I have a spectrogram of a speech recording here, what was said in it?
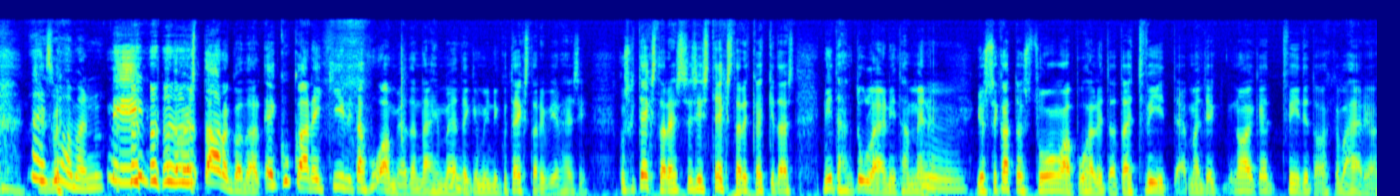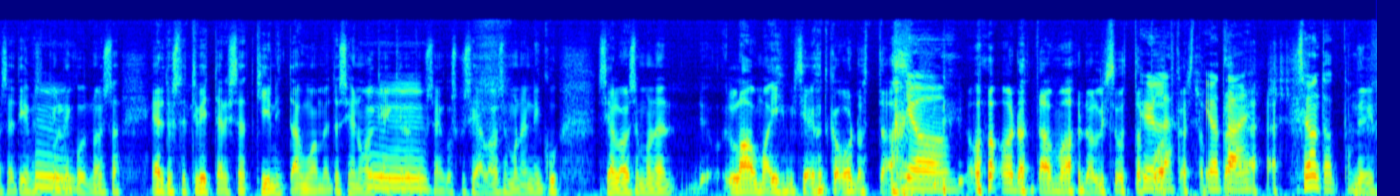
Mä en huomannut. Niin, tätä myös tarkoitan. Ei kukaan ei kiinnitä huomiota näihin meidän Mm. tekemiin niin tekstarivirheisiin. Koska tekstareissa siis tekstarit, kaikki tästä, niitähän tulee ja niitähän menee. Mm. Jos sä katsoisit sun omaa puhelinta tai twiittejä, mä en tiedä, no oikein twiitit on ehkä vähän eri asia, että ihmiset mm. Mm. kyllä niin kuin noissa, erityisesti Twitterissä kiinnittää huomiota siihen oikein Mm. kirjoitukseen, koska siellä on semmoinen, niin kuin, siellä on semmoinen lauma ihmisiä, jotka odottaa, Joo, odottaa mahdollisuutta Kyllä, potkasta jotain. päähän. se on totta. Niin.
